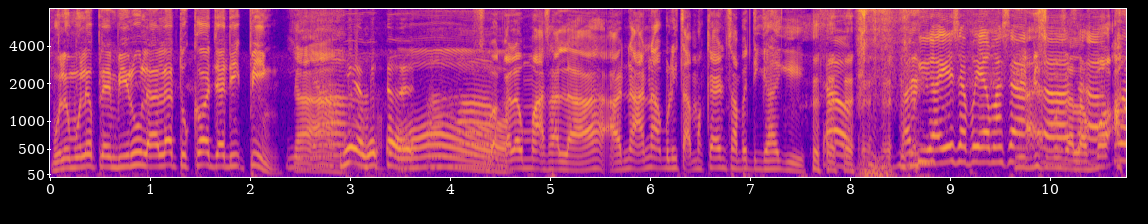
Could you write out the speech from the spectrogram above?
Mula-mula plan biru Lala tukar jadi pink. Ya betul Oh. Sebab kalau mak salah, anak-anak boleh tak makan sampai 3 hari. Tahu. Pagi raya siapa yang masak Ini semua ah, salah sa- mak. Apa,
